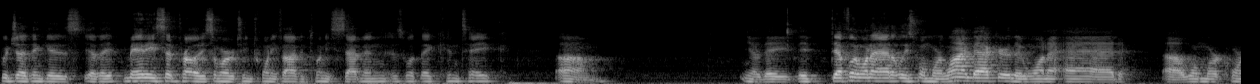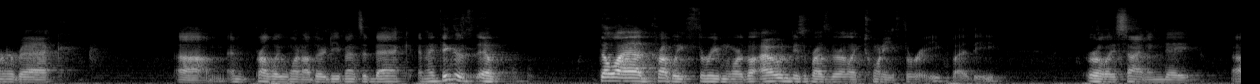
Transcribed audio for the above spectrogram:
which I think is yeah. They Manny said probably somewhere between 25 and 27 is what they can take. Um, you know, they they definitely want to add at least one more linebacker. They want to add uh, one more cornerback, um, and probably one other defensive back. And I think there's uh, they'll add probably three more. I wouldn't be surprised if they're at like 23 by the early signing date. Um,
